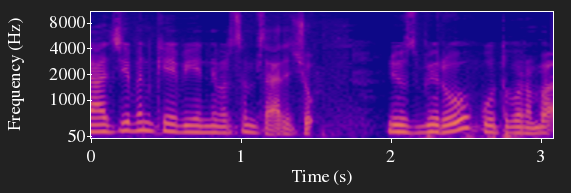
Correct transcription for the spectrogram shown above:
Rajeevan K V എന്നിവർ സംസാരിച്ചു. News bureau Koothuparamba.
